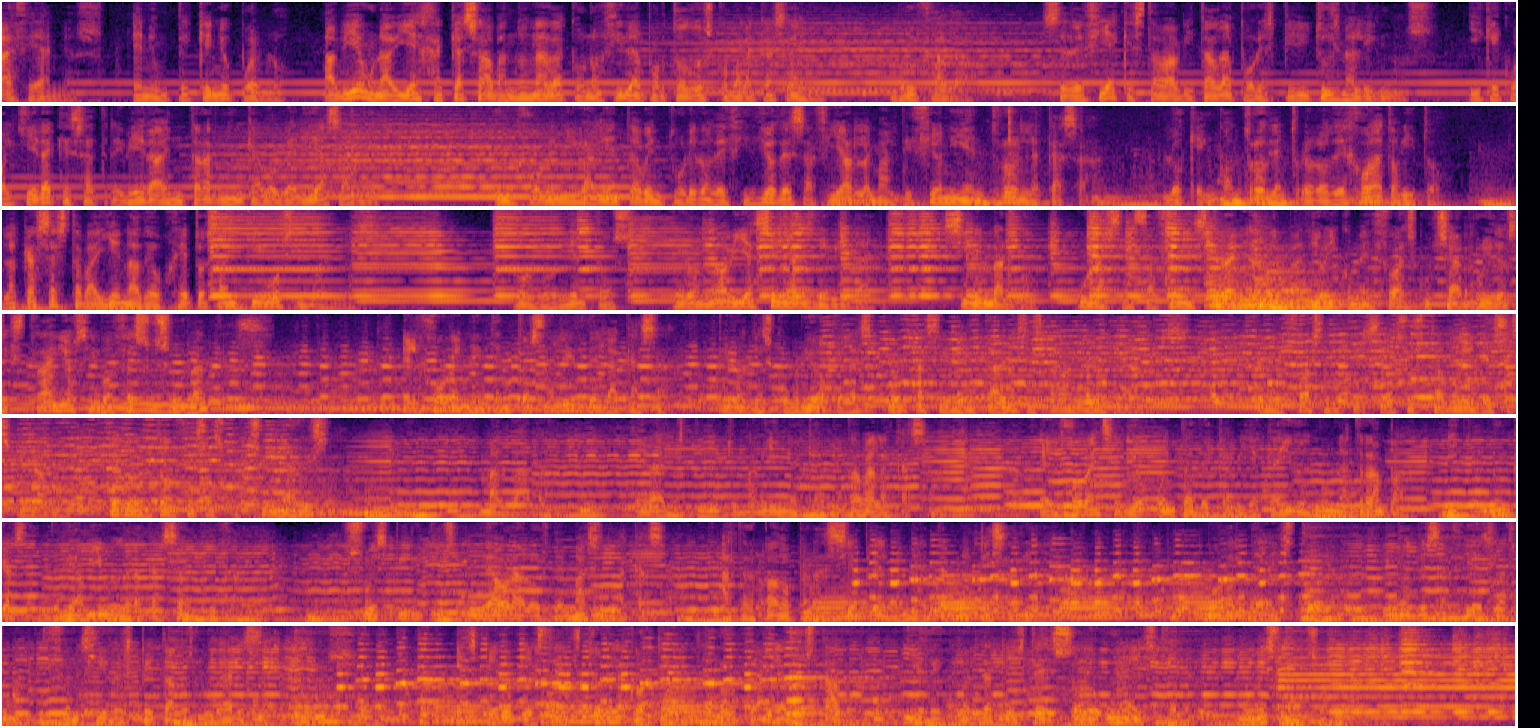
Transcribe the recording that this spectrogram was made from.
Hace años, en un pequeño pueblo, había una vieja casa abandonada conocida por todos como la casa embrujada. Se decía que estaba habitada por espíritus malignos, y que cualquiera que se atreviera a entrar nunca volvería a salir. Un joven y valiente aventurero decidió desafiar la maldición y entró en la casa. Lo que encontró dentro lo dejó atónito. La casa estaba llena de objetos antiguos y muebles. Polvorientos, pero no había señales de vida. Sin embargo, una sensación extraña lo invadió y comenzó a escuchar ruidos extraños y voces susurrantes. El joven intentó salir de la casa, pero descubrió que las puertas y ventanas estaban bloqueadas. Comenzó a sentirse asustado y desesperado, pero entonces escuchó una risa. Malvada. Era el espíritu maligno que habitaba la casa. El joven se dio cuenta de que había caído en una trampa, y que nunca saldría vivo de la casa embrujada. Su espíritu seguía ahora a los demás en la casa, atrapado para siempre en una eterna pesadilla. Moral de la historia, no desafíes las maldiciones y respeta los lugares sagrados. Espero que esta historia corta el terror te haya gustado, y recuerda que esta es solo una historia, no es un hecho real.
